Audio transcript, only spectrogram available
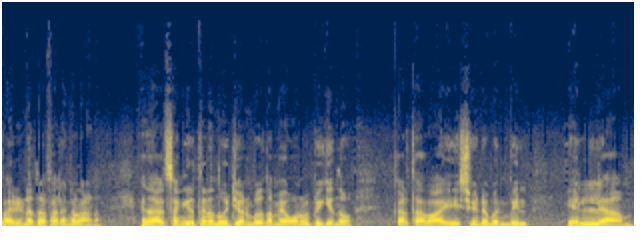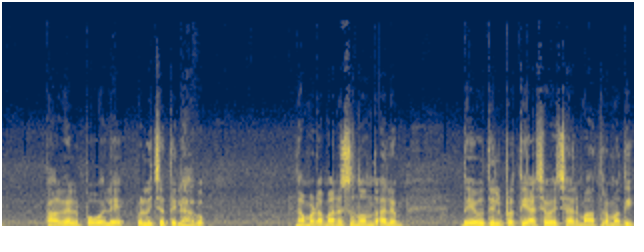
പരിണത ഫലങ്ങളാണ്. എന്നാൽ സങ്കീർത്തനം നൂറ്റി ഒൻപത് നമ്മെ ഓർമ്മിപ്പിക്കുന്നു. കർത്താവായ യേശുവിന്റെ മുൻപിൽ എല്ലാം പകൽ പോലെ വെളിച്ചത്തിലാകും. നമ്മുടെ മനസ്സ് നൊന്താലും ദൈവത്തിൽ പ്രത്യാശ വെച്ചാൽ മാത്രം മതി.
